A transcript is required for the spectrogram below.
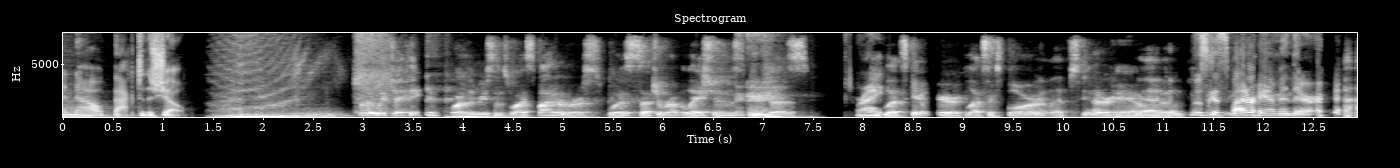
And now back to the show. Which I think is one of the reasons why Spider Verse was such a revelation, is because right. let's get weird, let's explore, Yeah, let's Spider Ham. yeah, Let's get Spider-Ham in there.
